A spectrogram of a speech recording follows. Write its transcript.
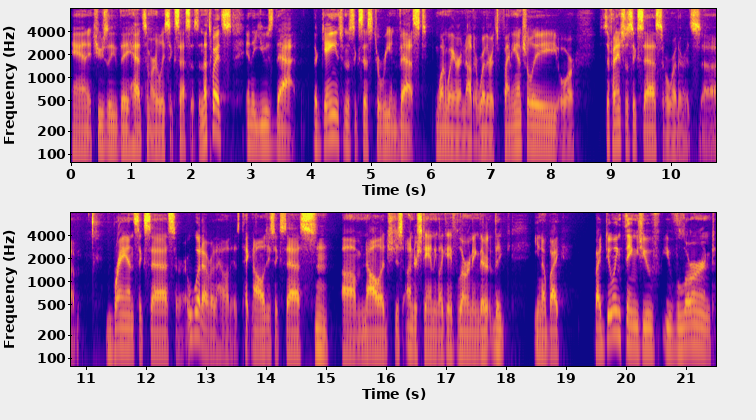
and it's usually they had some early successes. And that's why it's, and they use that, their gains from the success to reinvest one way or another, whether it's financially or it's a financial success or whether it's uh, brand success or whatever the hell it is, technology success, Mm. um, knowledge, just understanding, like they've learning. They're they, you know, by by doing things, you've you've learned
